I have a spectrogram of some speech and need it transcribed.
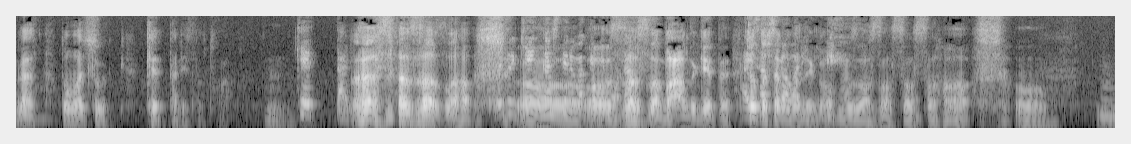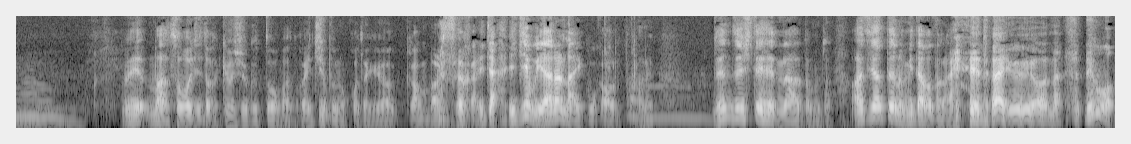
だから友達すぐ蹴ったりとか、うん、蹴ったり。そうそうそう。別に喧嘩してるわけでもなくそうそうバーンと蹴って。ちょっとしたことでこう。うん。そうそうそうそう。うん。うん。でまあ掃除とか給食当番とか一部の子だけが頑張るとか。じゃあ一部やらない子がおるとかね全然してへんなと思った。あいつやってるの見たことない。というような。でも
